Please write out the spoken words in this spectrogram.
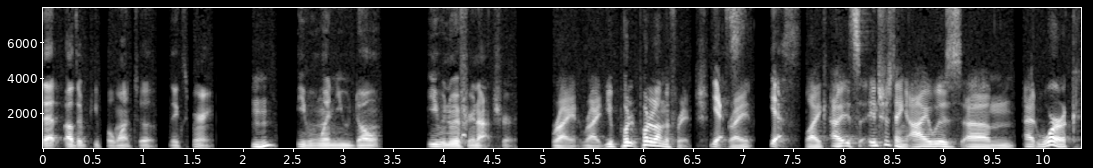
that other people want to experience, Mhm. even when you don't, even if you're not sure. Right, right. You put put it on the fridge. Yes. Right. Yes. Like I, it's interesting. I was um, at work.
